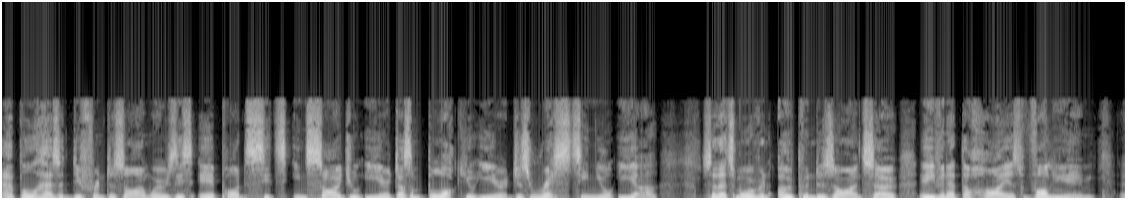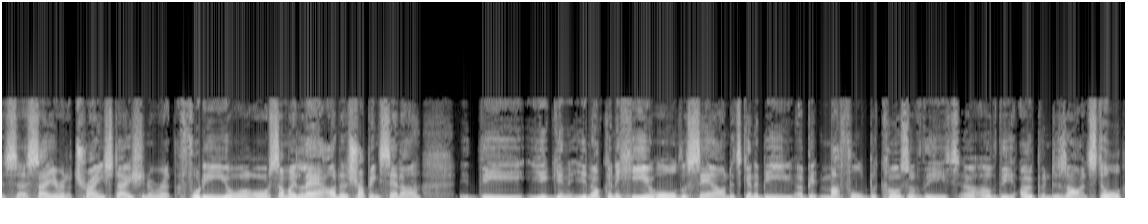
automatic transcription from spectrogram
Apple has a different design, whereas this AirPod sits inside your ear. It doesn't block your ear, it just rests in your ear. So that's more of an open design. So even at the highest volume, say you're at a train station or at the footy or, or somewhere loud a shopping centre, the you, you're not going to hear all the sound. It's going to be a bit muffled because of the uh, of the open design. Still,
